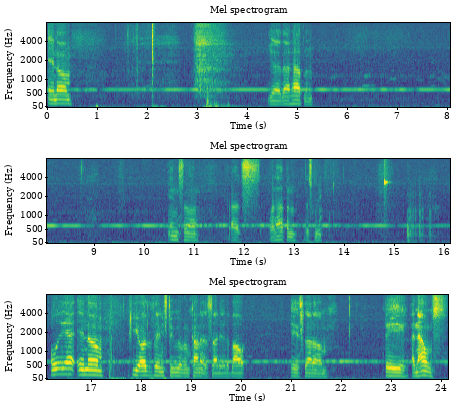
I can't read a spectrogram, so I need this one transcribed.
And, um, yeah, that happened. And so, that's what happened this week. Oh yeah, and um, a few other things too I'm kind of excited about is that um, they announced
